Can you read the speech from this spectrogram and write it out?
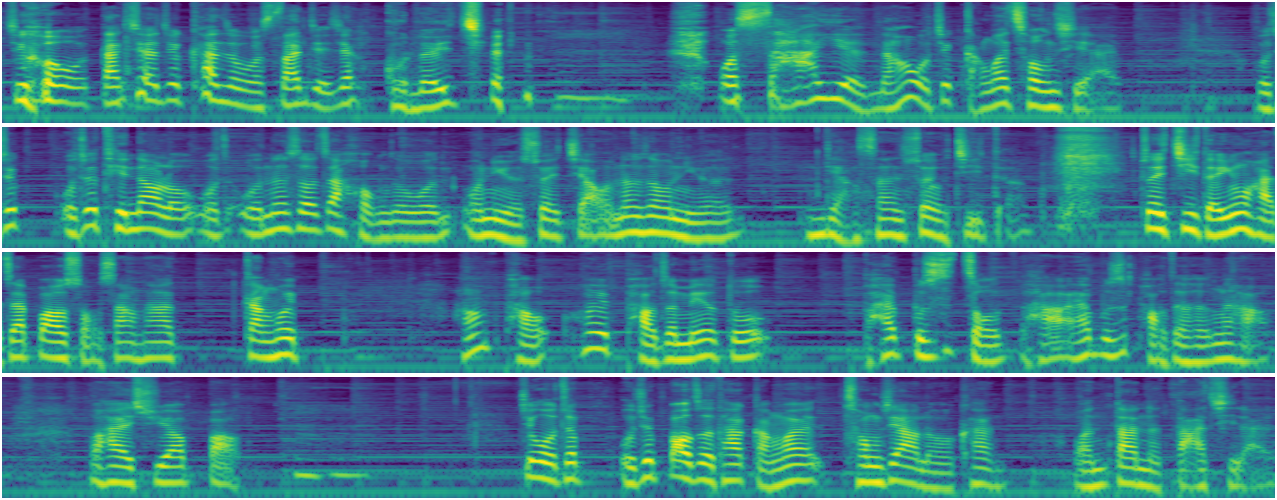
结果我当下就看着我三姐这样滚了一圈，我傻眼。然后我就赶快冲起来，我就我就听到了，我我那时候在哄着我我女儿睡觉。我那时候女儿两三岁，我记得最记得，因为我还在抱手上，她刚会。好像跑会跑着没有多，还不是走好，还不是跑得很好，我还需要抱。嗯哼。结果我就我就抱着他赶快冲下楼，看完蛋了，打起来了。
